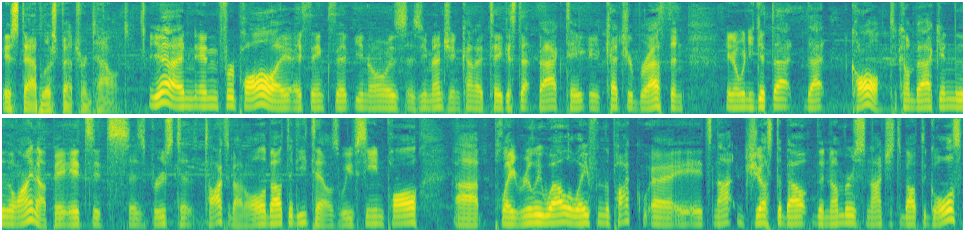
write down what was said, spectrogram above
established veteran talent. Yeah, and, and for Paul, I, I think that you know, as, as you mentioned, kind of take a step back, take catch your breath, and you know, when you get that that call to come back into the lineup. It's it's as Bruce t- talks about, all about the details. We've seen Paul uh, play really well away from the puck. Uh, it's not just about the numbers, not just about the goals.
